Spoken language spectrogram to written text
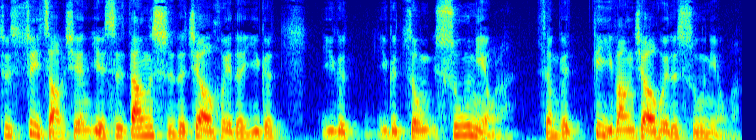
就是最早先也是当时的教会的一个。一个一个中枢纽了，整个地方教会的枢纽嘛，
